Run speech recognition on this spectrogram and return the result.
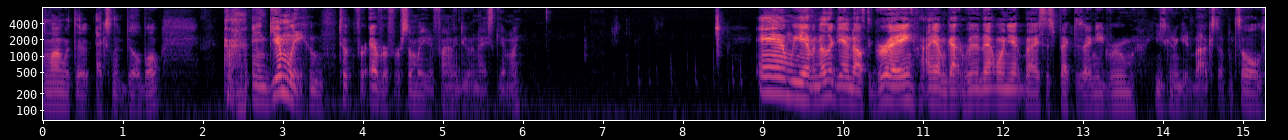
along with the excellent Bilbo. and Gimli, who took forever for somebody to finally do a nice Gimli. And we have another Gandalf the Grey. I haven't gotten rid of that one yet, but I suspect as I need room, he's going to get boxed up and sold.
